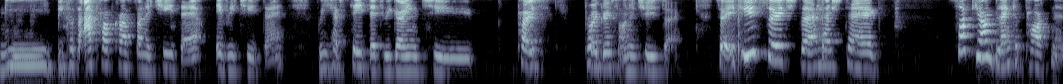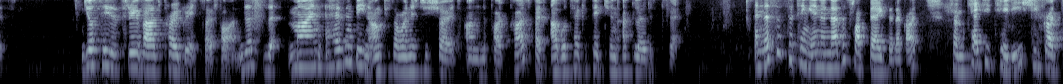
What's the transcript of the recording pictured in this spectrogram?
me, because I podcast on a Tuesday, every Tuesday, we have said that we're going to post progress on a Tuesday. So if you search the hashtag Sock Yarn Blanket Partners, you'll see the three of ours progress so far. This the, Mine hasn't been on because I wanted to show it on the podcast, but I will take a picture and upload it today. And this is sitting in another swap bag that I got from Tatty Teddy. She's got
